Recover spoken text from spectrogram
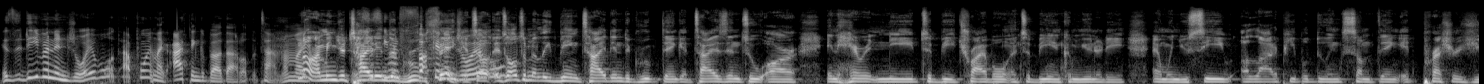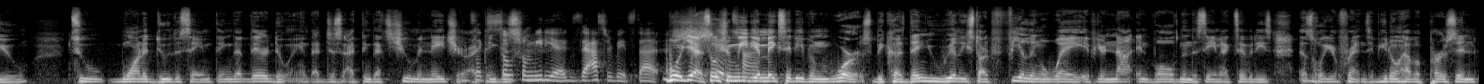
is it even enjoyable at that point? Like I think about that all the time. I'm like, no, I mean you're tied into group think. It's, it's ultimately being tied into group think. It ties into our inherent need to be tribal and to be in community. And when you see a lot of people doing something, it pressures you to want to do the same thing that they're doing. And that just I think that's human nature. It's I like think social media exacerbates that. well, yeah, social media ton. makes it even worse because then you really start feeling away if you're not involved in the same activities as all your friends. If you don't have a person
